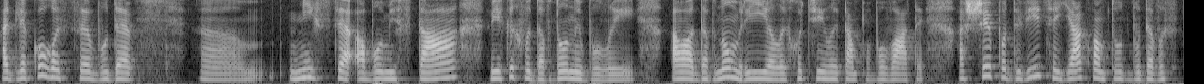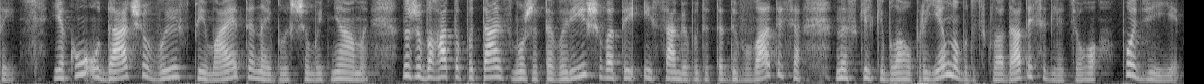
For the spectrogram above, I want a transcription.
а для когось це буде місце або міста, в яких ви давно не були, а давно мріяли, хотіли там побувати. А ще подивіться, як вам тут буде вести, яку удачу ви спіймаєте найближчими днями. Дуже багато питань зможете вирішувати і самі будете дивуватися, наскільки благоприємно будуть складатися для цього події.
